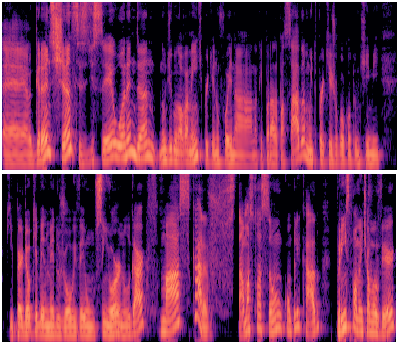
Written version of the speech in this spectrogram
é, grandes chances de ser one and done. Não digo novamente, porque não foi na, na temporada passada, muito porque jogou contra um time que perdeu o QB no meio do jogo e veio um senhor no lugar. Mas, cara, está uma situação complicada, principalmente ao meu ver,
